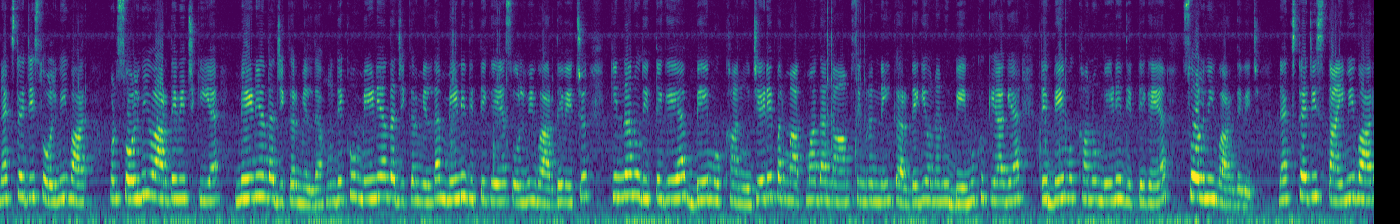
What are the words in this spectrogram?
ਨੈਕਸਟ ਹੈ ਜੀ 16ਵੀਂ ਵਾਰ। ਹੁਣ 16ਵੀਂ ਵਾਰ ਦੇ ਵਿੱਚ ਕੀ ਹੈ? ਮੇਣਿਆਂ ਦਾ ਜ਼ਿਕਰ ਮਿਲਦਾ ਹੁਣ ਦੇਖੋ, ਮੇਣਿਆਂ ਦਾ ਜ਼ਿਕਰ ਮਿਲਦਾ ਮੇਹਣੇ ਦਿੱਤੇ ਗਏ ਆ 16ਵੀਂ ਵਾਰ ਦੇ ਵਿੱਚ। ਕਿੰਨਾਂ ਨੂੰ ਦਿੱਤੇ ਗਏ ਆ ਬੇਮੁਖਾਂ ਨੂੰ। ਜਿਹੜੇ ਪਰਮਾਤਮਾ ਦਾ ਨਾਮ ਸਿਮਰਨ ਨਹੀਂ ਕਰਦੇਗੇ, ਉਹਨਾਂ ਨੂੰ ਬੇਮੁਖ ਕਿਹਾ ਗਿਆ ਹੈ ਤੇ ਬੇਮੁਖਾਂ ਨੂੰ ਮੇਣੇ ਦਿੱਤੇ ਗਏ ਆ 16ਵੀਂ ਵਾਰ ਦੇ ਵਿੱਚ। ਨੈਕਸਟ ਹੈ ਜੀ 27ਵੀਂ ਵਾਰ।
